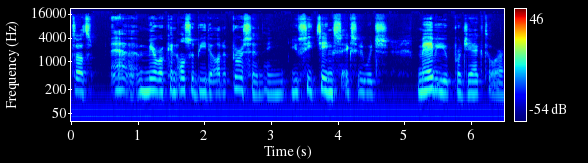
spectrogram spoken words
thought uh, a mirror can also be the other person, and you see things actually which maybe you project or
